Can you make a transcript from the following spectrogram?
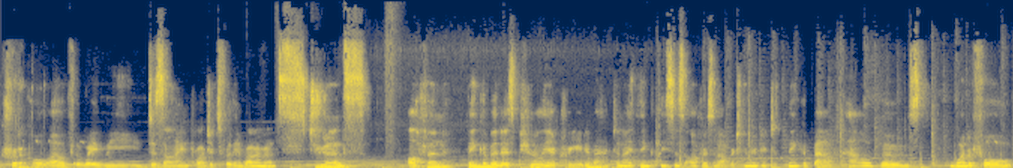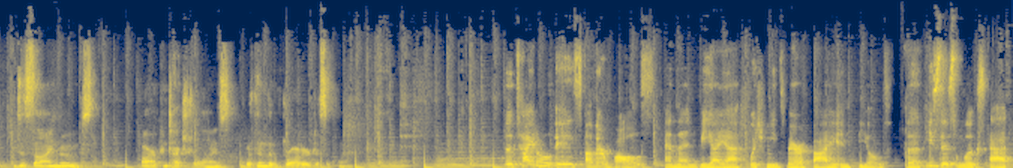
critical of the way we design projects for the environment. Students often think of it as purely a creative act. And I think thesis offers an opportunity to think about how those wonderful design moves are contextualized within the broader discipline. The title is Other Walls and then VIF, which means verify in field. The thesis looks at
